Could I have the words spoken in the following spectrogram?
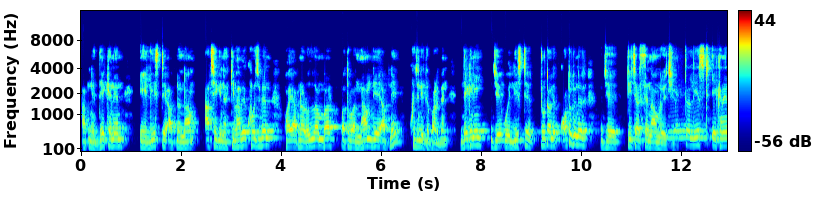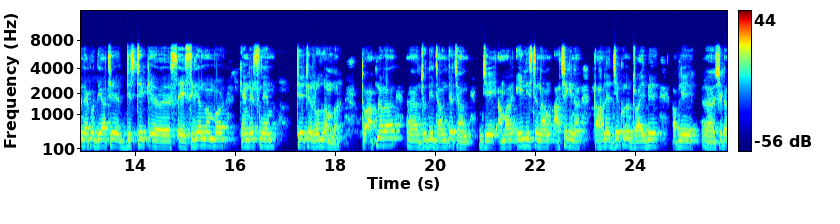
আপনি দেখে নেন এই লিস্টে আপনার নাম আছে কিনা, কীভাবে খুঁজবেন, হয় আপনার রোল নাম্বার অথবা নাম দিয়ে আপনি খুঁজে নিতে পারবেন। দেখে নিই যে ওই লিস্টে টোটালে কতজনের যে টিচার্সের নাম রয়েছে। একটা লিস্ট এখানে দেখো দেওয়া আছে ডিস্ট্রিক্ট এই সিরিয়াল নম্বর ক্যান্ডিডেটস নেম টেটের রোল নাম্বার। তো আপনারা যদি জানতে চান যে আমার এই লিস্টে নাম আছে কিনা, তাহলে যে কোনো ড্রাইভে আপনি সেটা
